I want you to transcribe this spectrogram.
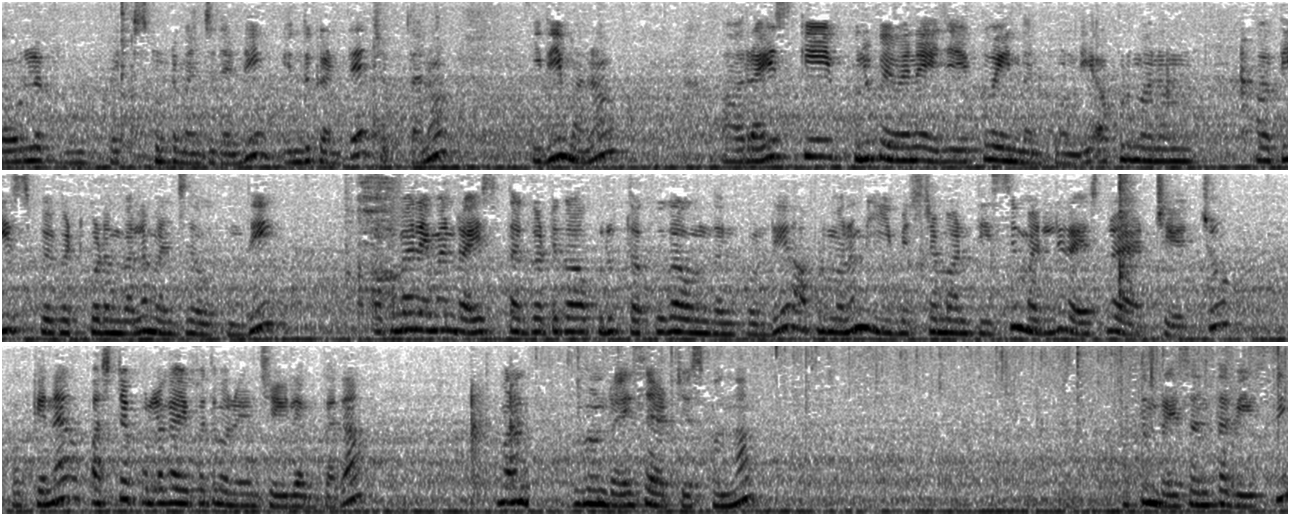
బౌల్లో పెట్టుకుంటే మంచిదండి. ఎందుకంటే చెప్తాను ఇది మనం రైస్కి పులుపు ఏమైనా ఎక్కువైంది అనుకోండి అప్పుడు మనం తీసి పెట్టుకోవడం వల్ల మంచిది అవుతుంది ఒకవేళ ఏమైనా రైస్ తగ్గట్టుగా పులుపు తక్కువగా ఉందనుకోండి అప్పుడు మనం ఈ మిశ్రమాన్ని తీసి మళ్ళీ రైస్లో యాడ్ చేయొచ్చు. ఓకేనా? ఫస్టే పుల్లగా అయిపోతే మనం ఏం చేయలేము కదా? మనం మనం రైస్ యాడ్ చేసుకుందాం. మొత్తం రైస్ అంతా వేసి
